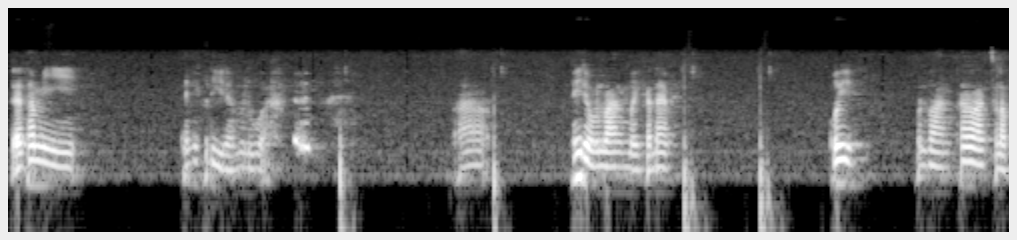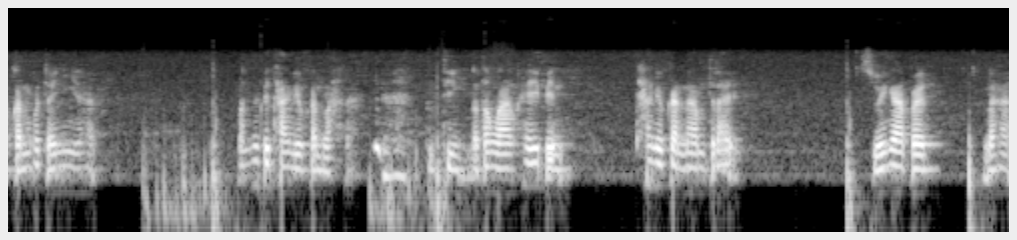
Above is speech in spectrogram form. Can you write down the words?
แต่ถ้ามีอันนี้ก็ดีนะไม่รู้อะอ่าเฮ้ยเดี๋ยวมันวางเหมือนกันได้ไหมโอ้ย มันวางถ้าวางสลับกันมันก็ใจนี่นะฮะมันไม่เป็นทางเดียวกันวะนะจริงเราต้องวางให้เป็นทางเดียวกันนะมันจะได้ สวยงามไปนะฮะ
